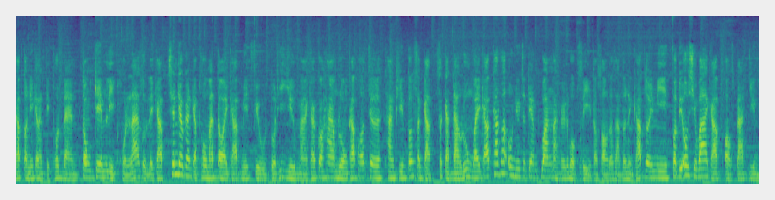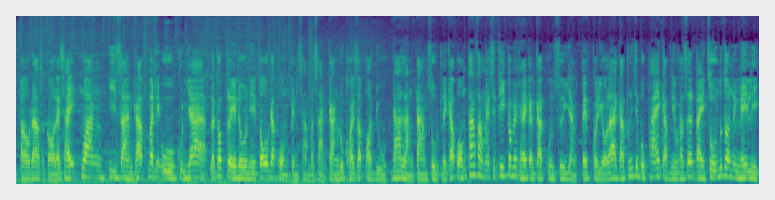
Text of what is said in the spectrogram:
ครับตอนนี้กำลังติดโทษแบนตรงเกมลีกหนล่าสุดเลยครับช่นเดียวกันกับโทมัสดอยครับมิดฟิลด์ตัวที่ยืมมาครับก็ห้ามลงครับเพราะเจอทางทีมต้นสังกัดสกัดดาวรุ่งไว้ครับคาดว่าโอนิลจะเตรียมวางหมากในระบบ 4 ต่อ 2 ต่อ 3 ต่อ 1 ครับ โดยมีฟาบิโอชิวาครับออกสตาร์ทยืนเป้าราสกอร์และใช้ฮวางอีซานครับมาเทอูคุนย่า แล้วก็เปโดเนโตครับผมเป็นสามประสานกลางรุกคอยซัพพอร์ตอยู่ด้านหลังตามสูตรเลยครับผมทางฝั่งแมนซิตี้ก็ไม่แพ้กันครับกุนซืออย่างเป๊ปกัวดิโอลาครับเพิ่งจะบุกพ่ายให้กับนิวคาสเซิลไป0ประตูต่อหนึ่งในลีก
